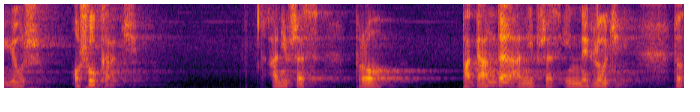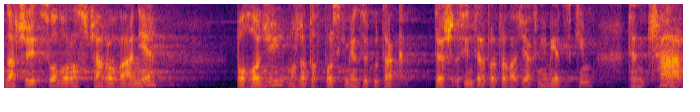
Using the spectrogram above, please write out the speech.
już oszukać ani przez propagandę, ani przez innych ludzi. To znaczy, słowo rozczarowanie pochodzi, można to w polskim języku tak też zinterpretować jak w niemieckim, ten czar,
